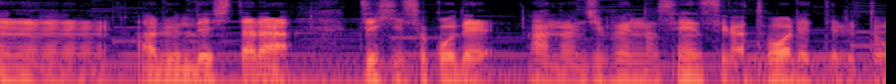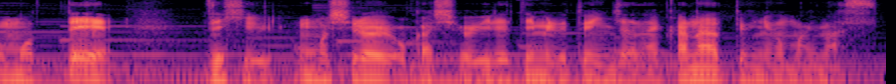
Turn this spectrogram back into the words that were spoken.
えー、あるんでしたら是非そこであの自分のセンスが問われてると思って是非面白いお菓子を入れてみるといいんじゃないかなというふうに思います。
